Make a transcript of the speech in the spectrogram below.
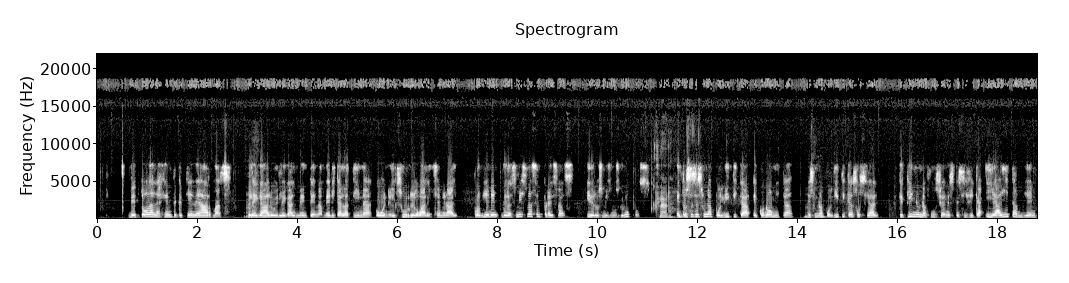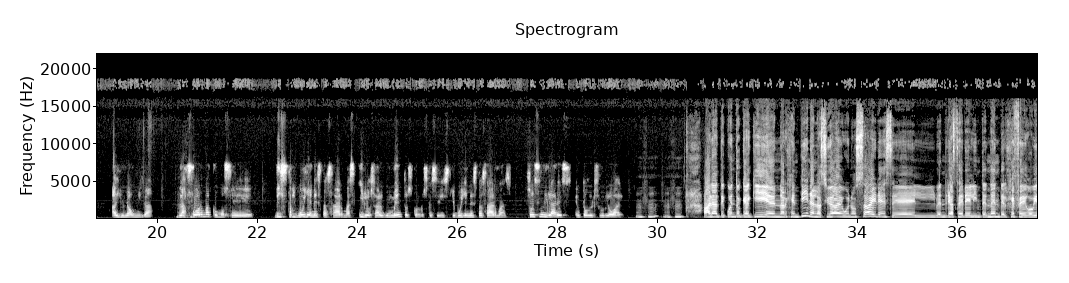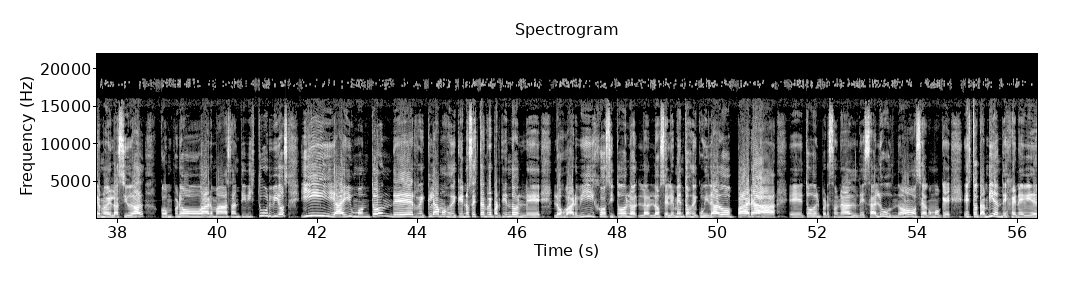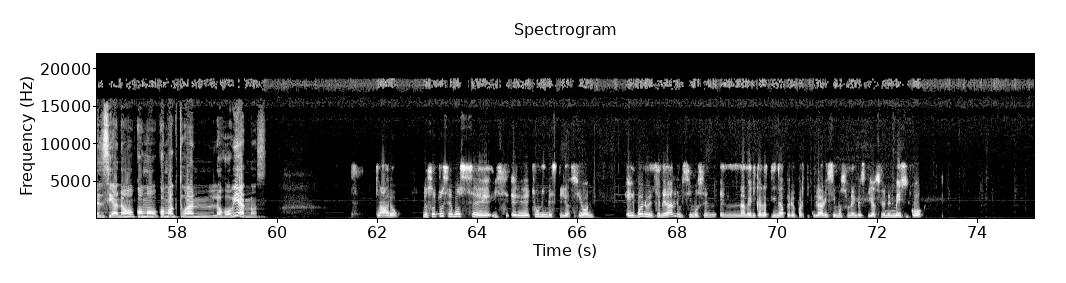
de toda la gente que tiene armas, legal o ilegalmente en América Latina o en el sur global en general, provienen de las mismas empresas y de los mismos grupos. Claro. Entonces es una política económica, es una política social que tiene una función específica y ahí también hay una unidad. La forma como se distribuyen estas armas y los argumentos con los que se distribuyen estas armas son similares en todo el sur global. Ahora te cuento que aquí en Argentina, en la ciudad de Buenos Aires, él vendría a ser el intendente, el jefe de gobierno de la ciudad, compró armas antidisturbios y hay un montón de reclamos de que no se están repartiendo los barbijos y todos los elementos de cuidado para eh, todo el personal de salud, ¿no? O sea, como que esto también deja en evidencia, ¿no? Cómo, cómo actúan los gobiernos. Claro, nosotros hemos eh, eh, hecho una investigación eh, bueno, en general lo hicimos en, América Latina, pero en particular hicimos una investigación en México,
